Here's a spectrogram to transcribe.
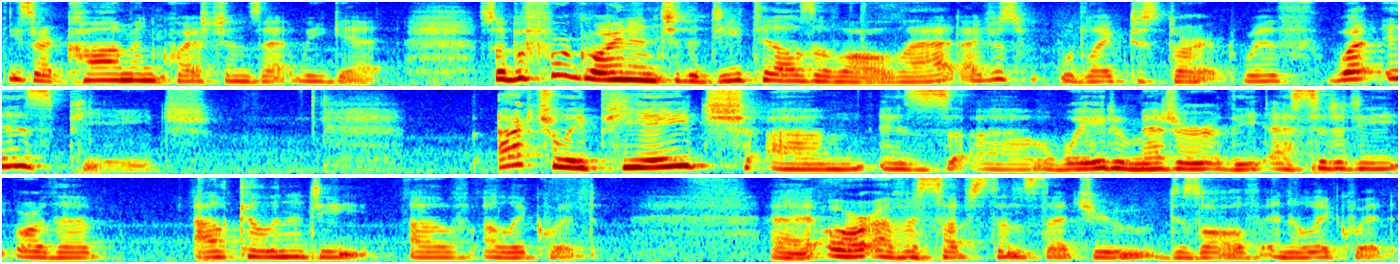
These are common questions that we get. So before going into the details of all that, I just would like to start with what is pH? Actually, pH um, is a way to measure the acidity or the alkalinity of a liquid uh, or of a substance that you dissolve in a liquid.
